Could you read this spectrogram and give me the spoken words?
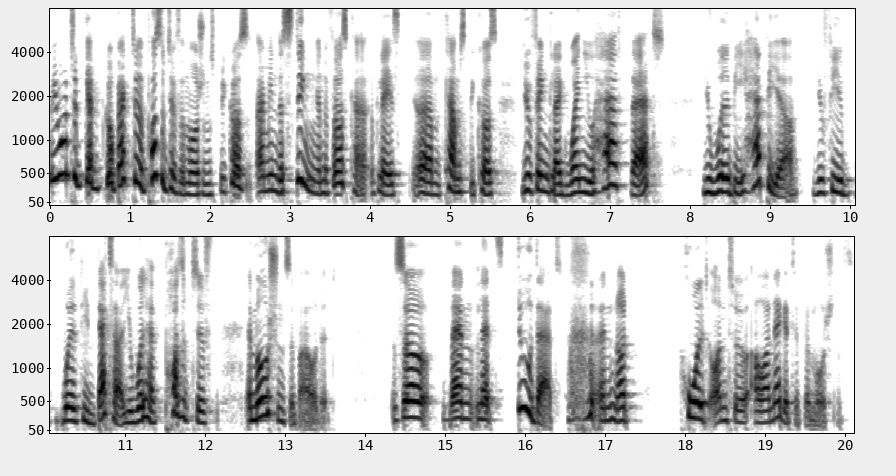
we want to get go back to positive emotions because I mean the sting in the first place um, comes because you think like when you have that, you will be happier. You feel will feel better. You will have positive emotions about it. So then let's do that and not hold on to our negative emotions.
